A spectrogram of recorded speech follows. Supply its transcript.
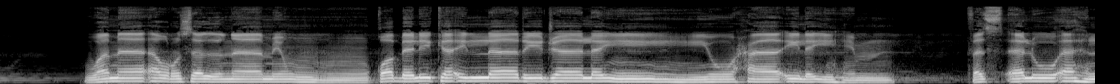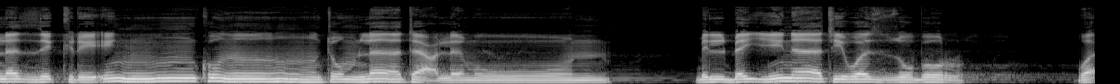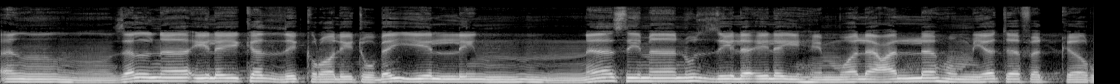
وما ارسلنا من قبلك الا رجالا يوحى اليهم فاسالوا أهل الذكر ان كنتم لا تعلمون بالبينات والزبر وانزلنا اليك الذكر لتبين للناس ما نزل إليهم ولعلهم يتفكرون.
